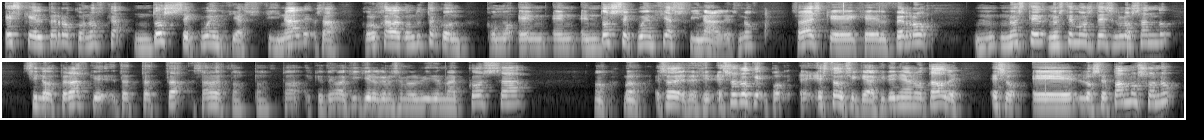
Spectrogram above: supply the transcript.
Es que el perro conozca dos secuencias finales, o sea, conozca la conducta con, como en, en dos secuencias finales, ¿no? ¿sabes? Que, el perro no, esté, no estemos desglosando, sino esperad que, ¿sabes? que tengo aquí, quiero que no se me olvide una cosa. bueno, eso es decir, eso es lo que, esto sí que aquí tenía anotado de, eso, eh, lo sepamos o no,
